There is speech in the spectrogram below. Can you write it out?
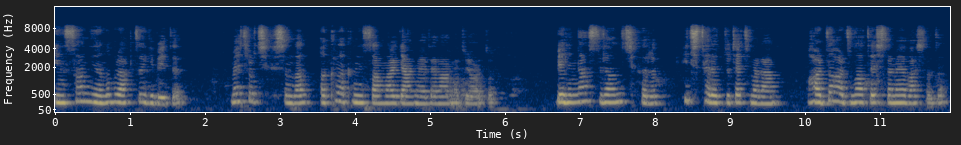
İnsan yığını bıraktığı gibiydi. Metro çıkışından akın akın insanlar gelmeye devam ediyordu. Belinden silahını çıkarıp hiç tereddüt etmeden ardı ardına ateşlemeye başladı.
